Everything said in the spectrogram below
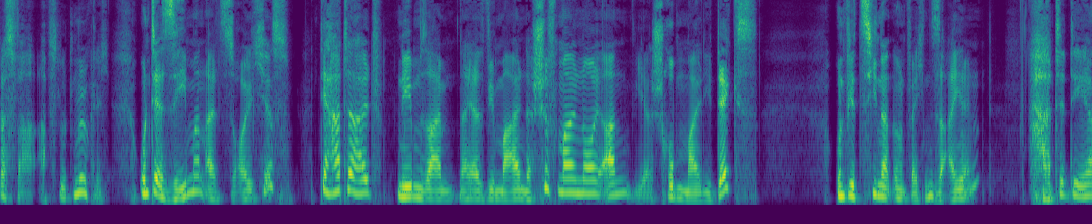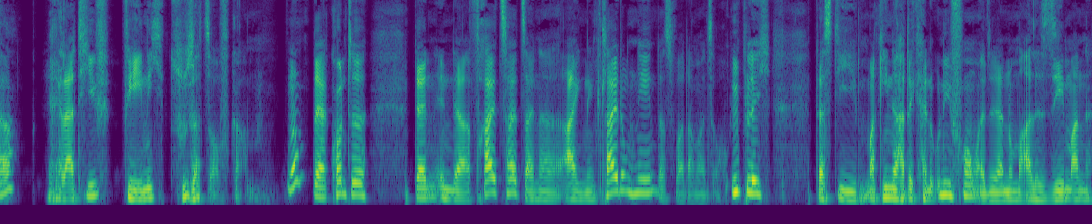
Das war absolut möglich. Und der Seemann als solches, der hatte halt neben seinem, naja, wir malen das Schiff mal neu an, wir schrubben mal die Decks und wir ziehen an irgendwelchen Seilen, hatte der relativ wenig Zusatzaufgaben. Ja, der konnte denn in der Freizeit seine eigenen Kleidung nähen. Das war damals auch üblich, dass die Marine hatte keine Uniform, also der normale Seemann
